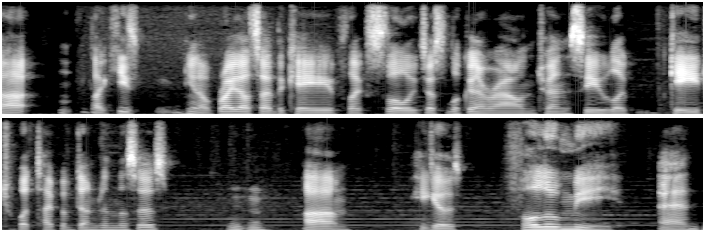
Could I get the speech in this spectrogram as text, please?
uh, like he's you know right outside the cave, like slowly just looking around, trying to see like gauge what type of dungeon this is. Mhm. Um, he goes, "Follow me," and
